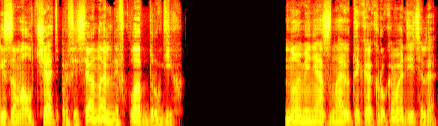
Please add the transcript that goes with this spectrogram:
и замолчать профессиональный вклад других. Но меня знают и как руководителя,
